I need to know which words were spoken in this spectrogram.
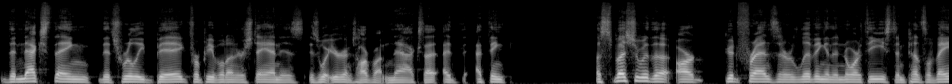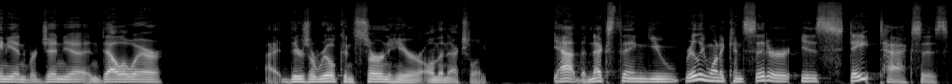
The next thing that's really big for people to understand is is what you're going to talk about next. I I, I think, especially with the, our good friends that are living in the Northeast and Pennsylvania and Virginia and Delaware, I, there's a real concern here on the next one. Yeah, the next thing you really want to consider is state taxes.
